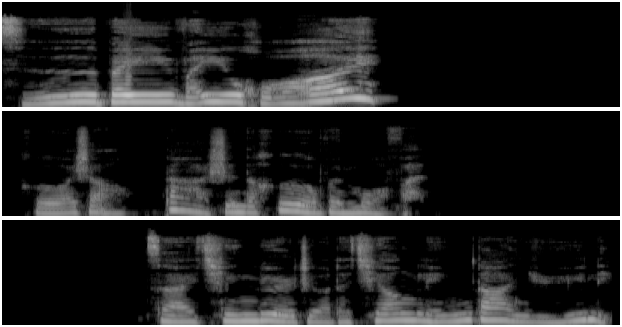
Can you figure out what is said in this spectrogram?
慈悲为怀？和尚大声的喝问莫凡：“在侵略者的枪林弹雨里，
